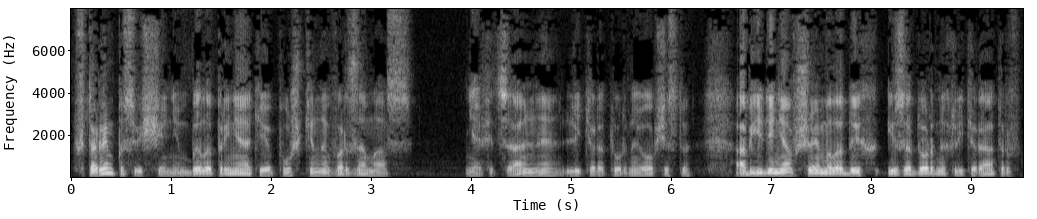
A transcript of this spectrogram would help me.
Вторым посвящением было принятие Пушкина в Арзамас, неофициальное литературное общество, объединявшее молодых и задорных литераторов,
